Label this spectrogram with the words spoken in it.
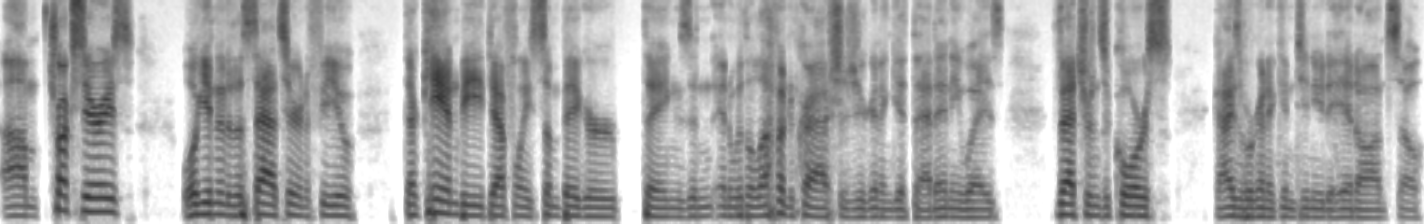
Um, truck Series, we'll get into the stats here in a few. There can be definitely some bigger things, and, and with 11 crashes, you're going to get that anyways. Veterans, of course, guys, we're going to continue to hit on. So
